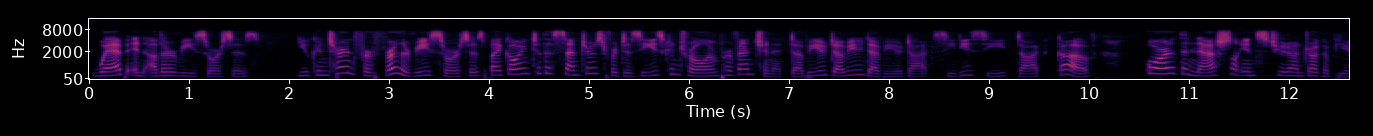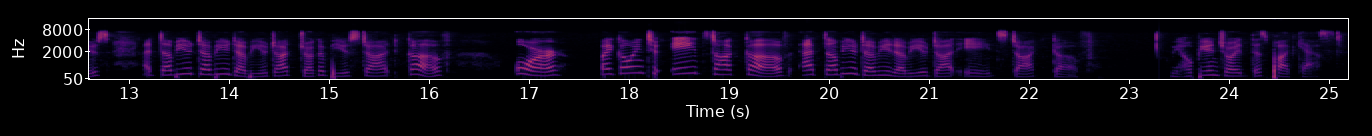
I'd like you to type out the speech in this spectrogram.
Web and other resources. You can turn for further resources by going to the Centers for Disease Control and Prevention at www.cdc.gov or the National Institute on Drug Abuse at www.drugabuse.gov or by going to aids.gov at www.aids.gov. We hope you enjoyed this podcast.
